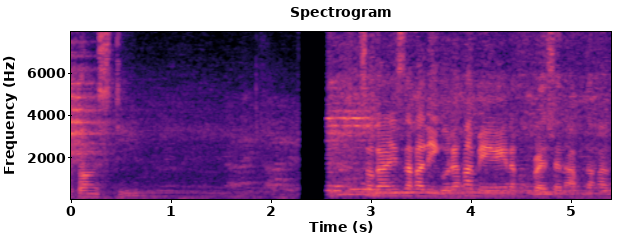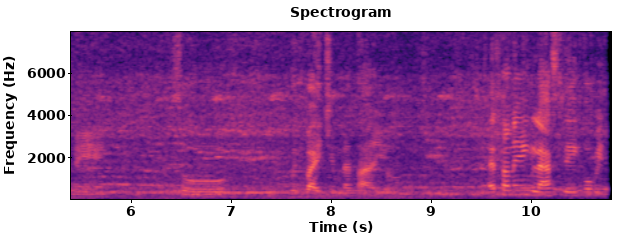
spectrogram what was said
Ito ang steam. So guys, nakaligo na kami, naka-freshen up na kami. So, goodbye gym na tayo. Ito na yung last day ko with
